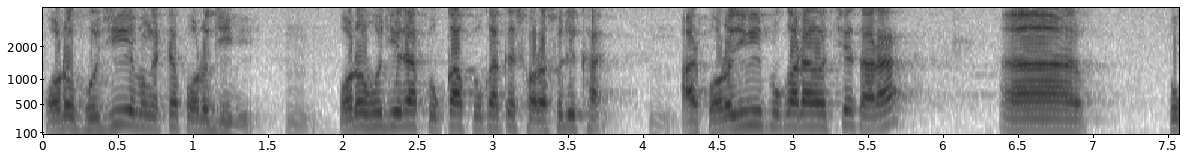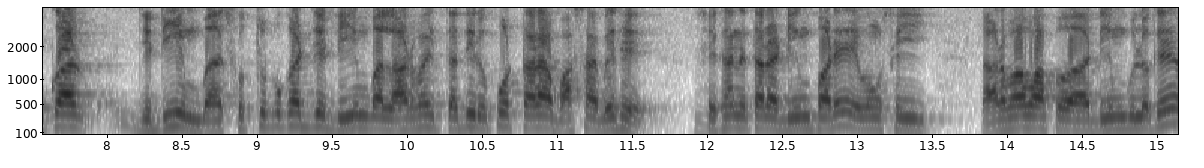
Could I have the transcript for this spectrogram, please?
পরভোজী এবং একটা পরজীবী। পরভোজীরা পোকা পোকাকে সরাসরি খায়। আর পরজীবী পোকারা হচ্ছে তারা পোকার যে ডিম বা শত্রু পোকার যে ডিম বা লার্ভা ইত্যাদির উপর তারা বাসা বেঁধে সেখানে তারা ডিম পাড়ে এবং সেই লার্ভা বা ডিমগুলোকে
